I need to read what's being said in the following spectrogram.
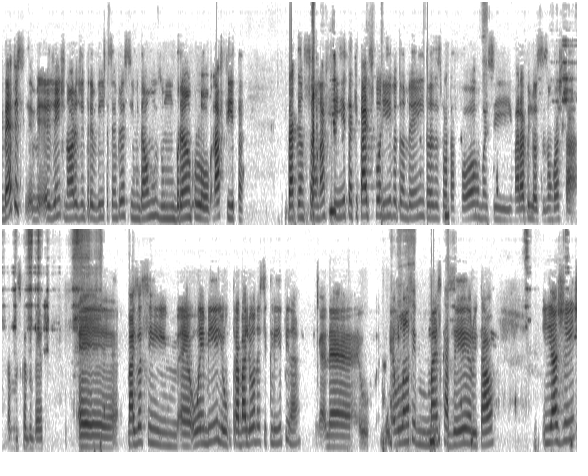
Beto, gente, na hora de entrevista, sempre assim, me dá um, um branco louco na fita da canção na fita, que está disponível também em todas as plataformas e maravilhoso, vocês vão gostar da música do Beto. É, mas assim, é, o Emílio trabalhou nesse clipe, né? É, né o, é o lance mais caseiro e tal. E a gente,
